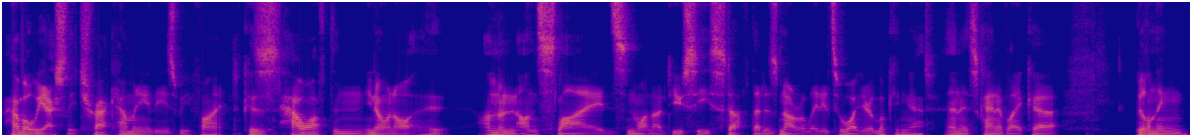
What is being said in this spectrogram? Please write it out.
How about we actually track how many of these we find? Because how often, you know, all on on slides and whatnot, do you see stuff that is not related to what you're looking at? And it's kind of like uh, building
